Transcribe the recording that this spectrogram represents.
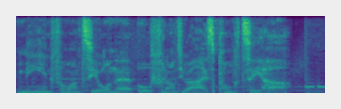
Mehr Informationen auf radio1.ch.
